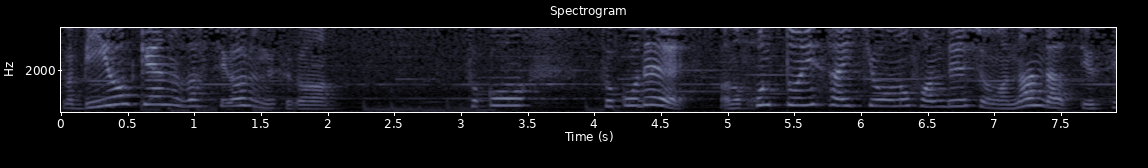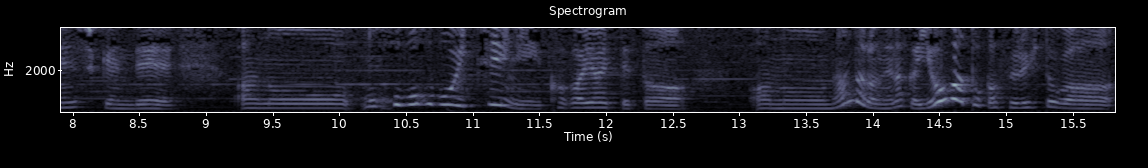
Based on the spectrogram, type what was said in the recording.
まあ、美容系の雑誌があるんですが、そこ、そこで、あの、本当に最強のファンデーションは何だっていう選手権で、あのー、もうほぼほぼ1位に輝いてた、あのー、なんだろうね、なんかヨガとかする人が、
